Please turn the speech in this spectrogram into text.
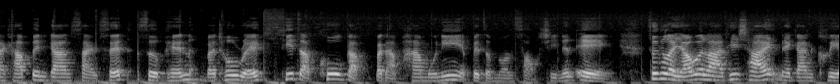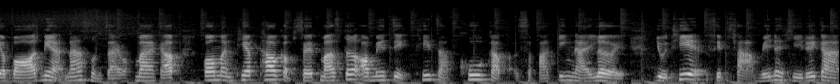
นะครับ เป็นการใส่เซต Serpent Battle Rex ที่จับคู่กับประดับ Harmony เป็นจำนวน 2 ชิ้นนั่นเอง ซึ่งระยะเวลาที่ใช้ในการเคลียร์บอสเนี่ยน่าสนใจมากๆครับ เพราะมันเทียบเท่ากับเซต Master of Magic ที่จับคู่กับ Sparking Knight เลย อยู่ที่ 13 วินาทีด้วยกัน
